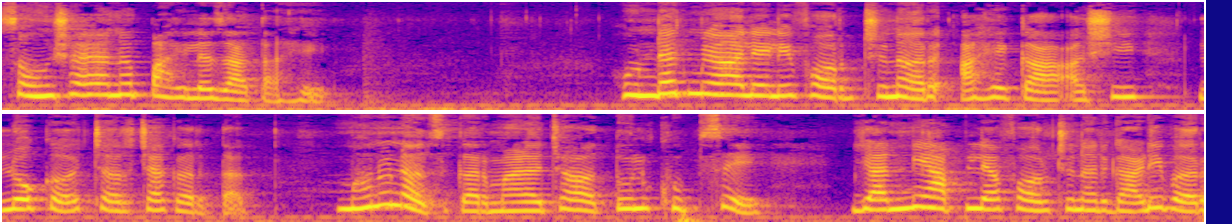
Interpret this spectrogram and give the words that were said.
संशयानं पाहिलं जात आहे. हुंड्यात मिळालेली फॉर्च्युनर आहे का अशी लोक चर्चा करतात. म्हणूनच करमाळ्याच्या अतुल खुपसे यांनी आपल्या फॉर्च्युनर गाडीवर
